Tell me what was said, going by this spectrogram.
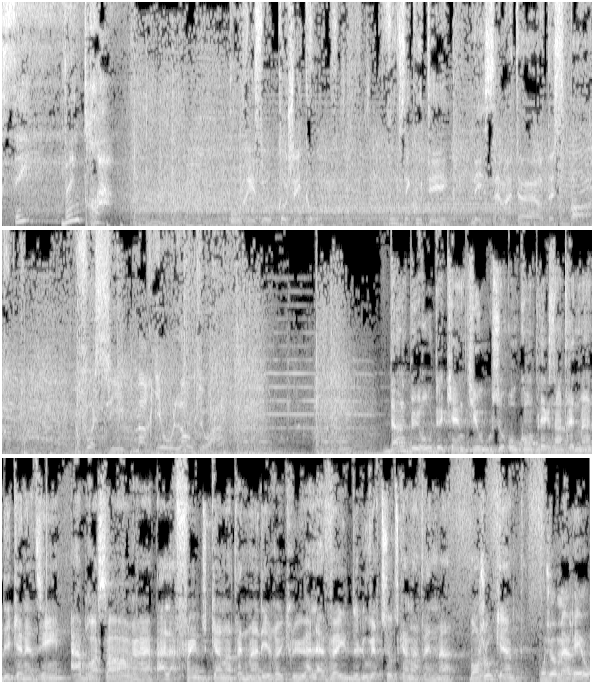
C'est 23. Au réseau Cogeco, vous écoutez les amateurs de sport. Voici Mario Langlois. Dans le bureau de Kent Hughes, au complexe d'entraînement des Canadiens, à Brossard, à la fin du camp d'entraînement des recrues, à la veille de l'ouverture du camp d'entraînement. Bonjour, Kent. Bonjour, Mario.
